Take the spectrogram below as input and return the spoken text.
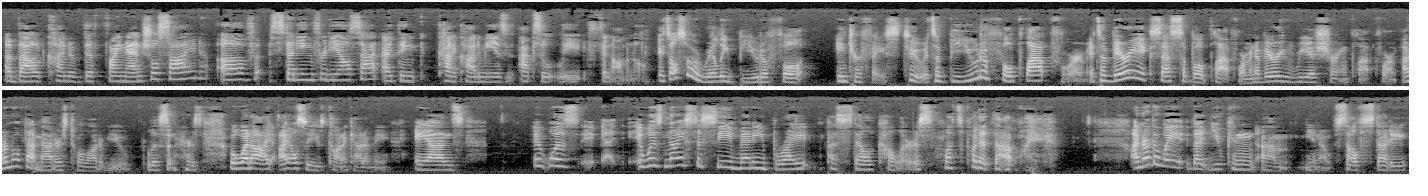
about kind of the financial side of studying for the LSAT, I think Khan Academy is absolutely phenomenal. It's also a really beautiful interface too. It's a beautiful platform. It's a very accessible platform and a very reassuring platform. I don't know if that matters to a lot of you listeners, but when I I also use Khan Academy and it was it, it was nice to see many bright pastel colors. Let's put it that way. Another way that you can, um, you know, self study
